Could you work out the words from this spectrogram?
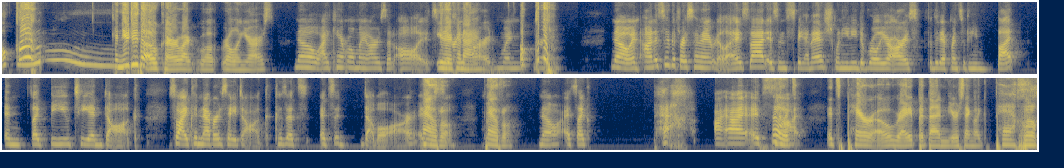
Okay. Ooh. Can you do the ochre while rolling your R's? No, I can't roll my R's at all. It's Either can I. hard when you're- No, and honestly, the first time I realized that is in Spanish when you need to roll your R's for the difference between butt and like B U T and dog. So I could never say dog because it's it's a double R. It's- Perro. Perro. No, it's like pech. I, I it's No, not. It's perro, right? But then you're saying like perro.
